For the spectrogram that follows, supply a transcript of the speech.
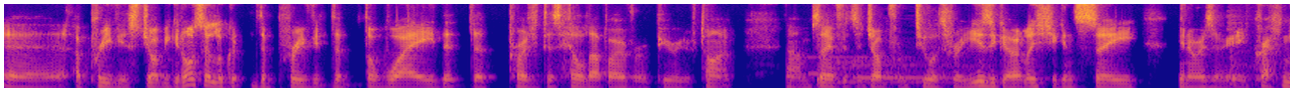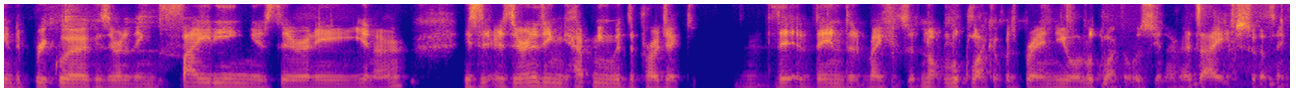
uh, a previous job, you can also look at the previous the, the way that the project has held up over a period of time. Um, so if it's a job from two or three years ago, at least you can see, you know, is there any cracking into brickwork? Is there anything fading? Is there any, you know, is there is there anything happening with the project th- then that makes it not look like it was brand new or look like it was, you know, its age sort of thing.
